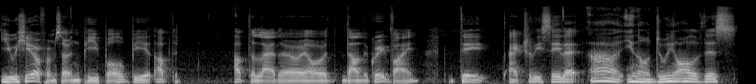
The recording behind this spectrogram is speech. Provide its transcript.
you hear from certain people, be it up the up the ladder or down the grapevine, they actually say that ah, you know, doing all of this,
